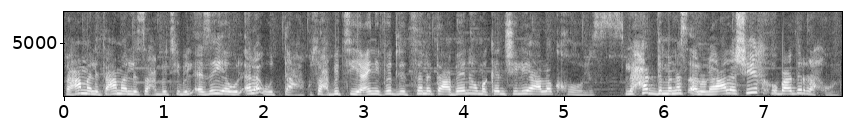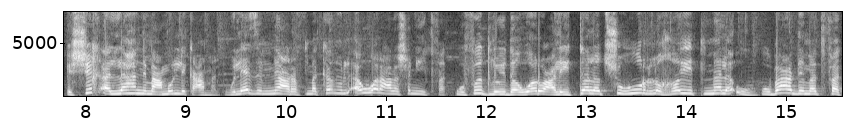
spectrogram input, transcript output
فعملت عمل لصاحبتي بالأذية والقلق والتعب. وصاحبتي يا عيني فضلت سنة تعبانة وما كانش ليها علاج خالص. لحد ما ناس قالوا لها على شيخ وبعدين راحوا الشيخ قال لها إن معمول لك عمل ولازم نعرف مكانه الأول علشان يتفك. وفضلوا يدوروا عليه ثلاث شهور لغاية ما لقوه وبعد ما اتفك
